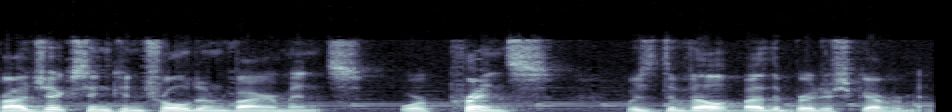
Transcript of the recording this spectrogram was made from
Projects in Controlled Environments, or PRINCE, was developed by the British government.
